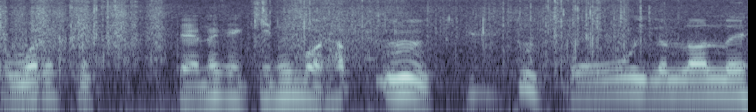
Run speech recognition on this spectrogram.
สมมติแต่น่าจะกินไม่หมดครับอืมโอ้ยร้อนๆเลย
